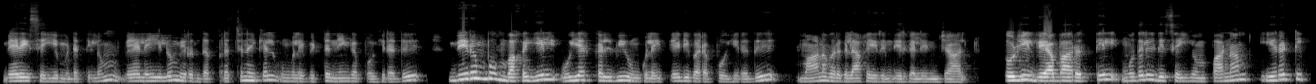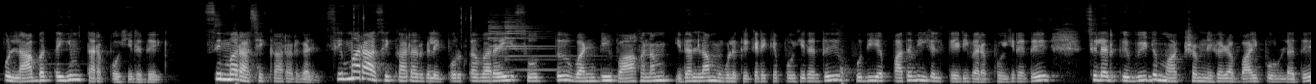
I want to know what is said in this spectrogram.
வேலை செய்யும் இடத்திலும் வேலையிலும் இருந்த பிரச்சனைகள் உங்களை விட்டு நீங்க போகிறது. விரும்பும் வகையில் உயர்கல்வி உங்களை தேடி வரப்போகிறது. மாணவர்களாக இருந்தீர்கள் என்றால் தொழில் வியாபாரத்தில் முதலீடு செய்யும் பணம் இரட்டிப்பு லாபத்தையும் தரப்போகிறது. சிம்ம ராசிக்காரர்கள். சிம்ம ராசிக்காரர்களை பொறுத்தவரை சொத்து வண்டி வாகனம் இதெல்லாம் உங்களுக்கு கிடைக்கப் போகிறது. புதிய பதவிகள் தேடி வரப்போகிறது சிலருக்கு வீடு மாற்றம் நிகழ வாய்ப்பு உள்ளது.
